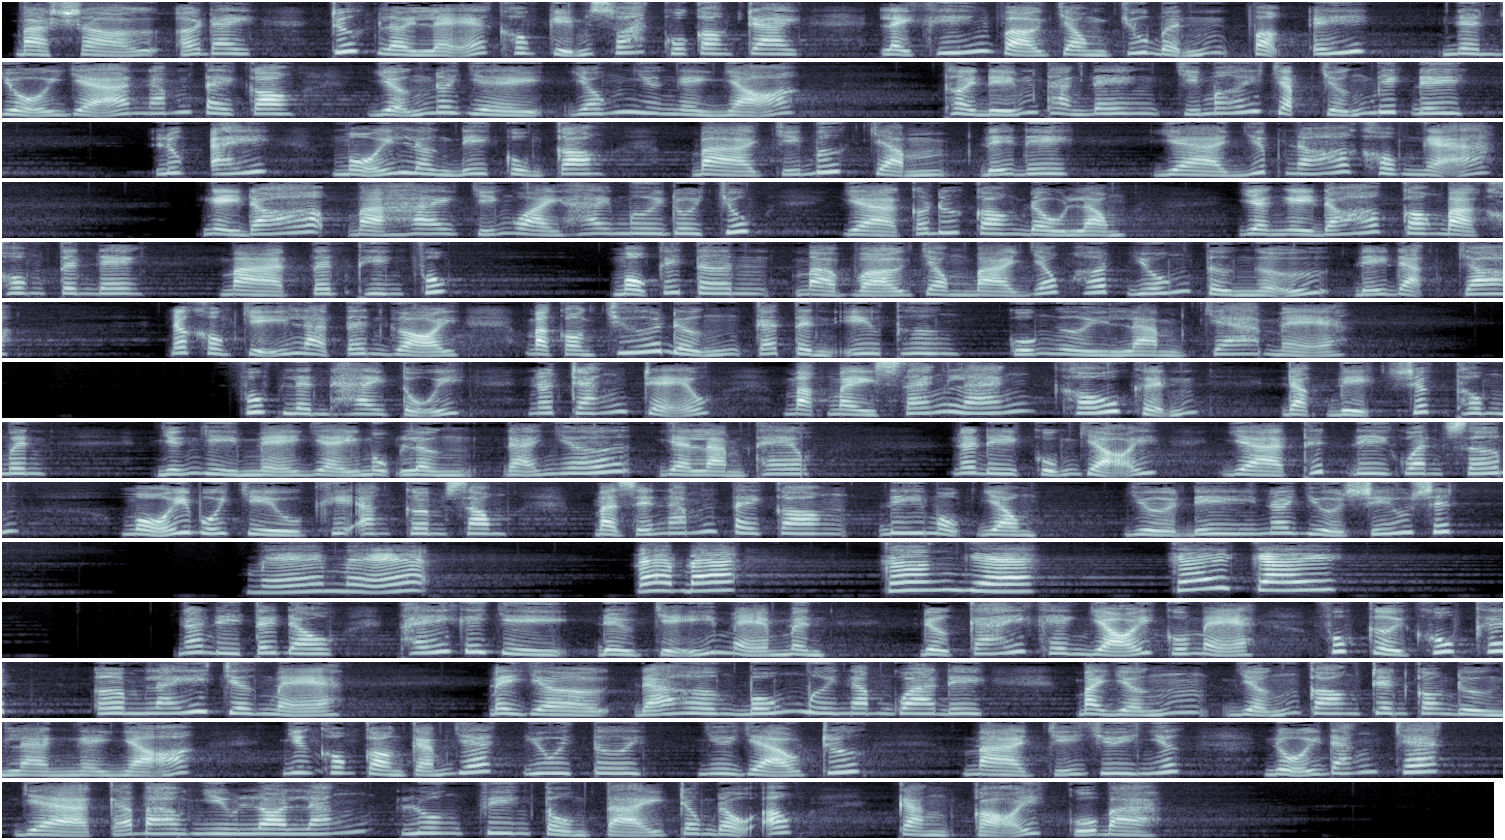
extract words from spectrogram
Bà sợ ở đây trước lời lẽ không kiểm soát của con trai lại khiến vợ chồng chú Bỉnh vật ý nên dội dã nắm tay con dẫn nó về giống như ngày nhỏ. Thời điểm thằng đen chỉ mới chập chững biết đi. Lúc ấy, mỗi lần đi cùng con, bà chỉ bước chậm để đi và giúp nó không ngã. Ngày đó bà hai chỉ ngoài 20 đôi chút và có đứa con đầu lòng. Và ngày đó con bà không tên đen mà tên Thiên Phúc. Một cái tên mà vợ chồng bà dốc hết vốn từ ngữ để đặt cho. Nó không chỉ là tên gọi mà còn chứa đựng cả tình yêu thương của người làm cha mẹ. Phúc lên 2 tuổi, nó trắng trẻo, mặt mày sáng láng, khấu khỉnh, đặc biệt rất thông minh. Những gì mẹ dạy một lần đã nhớ và làm theo. Nó đi cũng giỏi và thích đi quanh sớm. Mỗi buổi chiều khi ăn cơm xong, bà sẽ nắm tay con đi một vòng, vừa đi nó vừa xíu xích. Mẹ mẹ, ba ba, con gà, cái cây. Nó đi tới đâu, thấy cái gì đều chỉ mẹ mình, được cái khen giỏi của mẹ, Phúc cười khúc khích, ôm lấy chân mẹ. Bây giờ đã hơn 40 năm qua đi, bà vẫn dẫn con trên con đường làng ngày nhỏ, nhưng không còn cảm giác vui tươi như dạo trước, mà chỉ duy nhất nỗi đắng chát và cả bao nhiêu lo lắng luôn phiên tồn tại trong đầu óc cằn cõi của bà.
